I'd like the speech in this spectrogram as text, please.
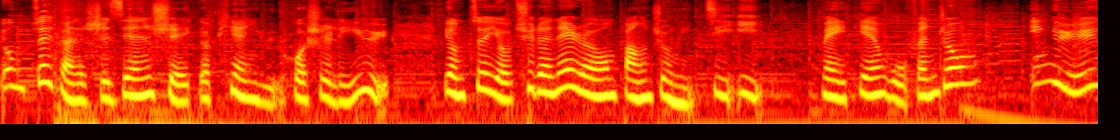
用最短的时间学一个片语或是俚语，用最有趣的内容帮助你记忆。每天五分钟，英语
